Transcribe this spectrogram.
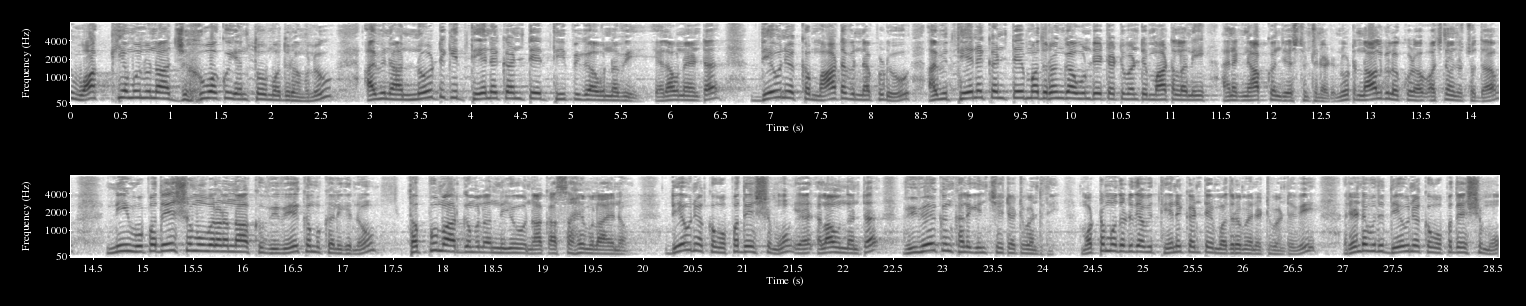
వాక్యములు నా జహువకు ఎంతో మధురములు అవి నా నోటికి తేనె కంటే తీపిగా ఉన్నవి. ఎలా ఉన్నాయంట? దేవుని యొక్క మాట విన్నప్పుడు అవి తేనె కంటే మధురంగా ఉండేటటువంటి మాటలని ఆయన జ్ఞాపకం చేస్తుంటున్నాడు. నూట నాలుగులో కూడా వచనం చూద్దాం. నీ ఉపదేశము వలన నాకు వివేకము కలిగిను తప్పు మార్గములన్నీ నాకు అసహ్యములాయను. దేవుని యొక్క ఉపదేశము ఎలా ఉందంటే వివేకం కలిగించేటటువంటిది. మొట్టమొదటిది అవి తేనె కంటే మధురమైనటువంటివి. రెండవది దేవుని యొక్క ఉపదేశము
